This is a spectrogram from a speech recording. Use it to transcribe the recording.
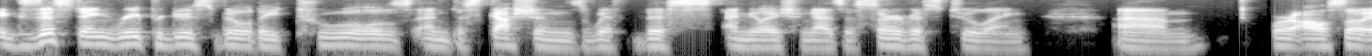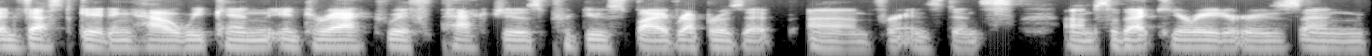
existing reproducibility tools and discussions with this emulation as a service tooling. Um, we're also investigating how we can interact with packages produced by ReproZip, um, for instance, um, so that curators and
